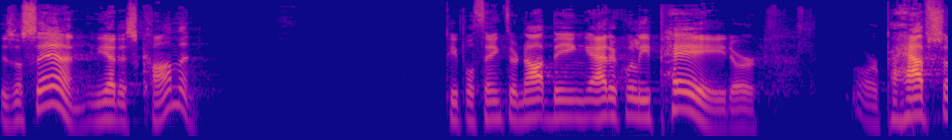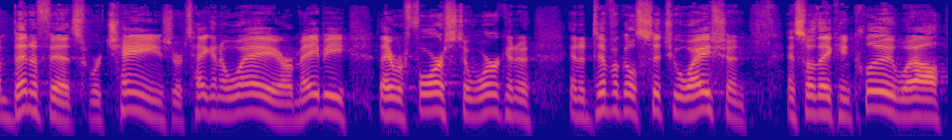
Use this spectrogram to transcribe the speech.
is a sin, and yet it's common. People think they're not being adequately paid or or perhaps some benefits were changed or taken away, or maybe they were forced to work in a, in a difficult situation. And so they conclude, well,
